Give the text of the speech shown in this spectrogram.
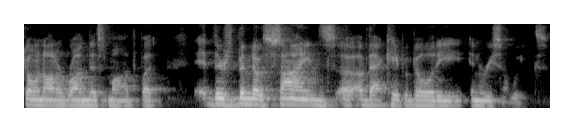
going on a run this month, but there's been no signs uh, of that capability in recent weeks.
